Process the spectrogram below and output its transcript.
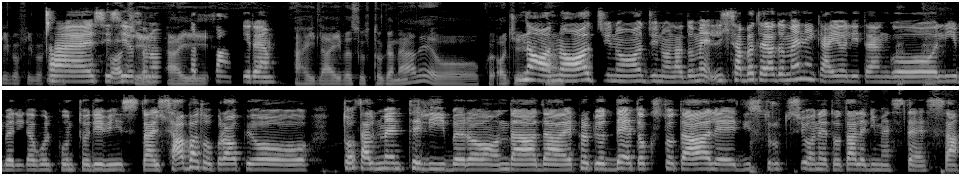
Figo, figo, figo. Eh sì, sì, io sono hai, hai live sul tuo canale o oggi? No, ah. no, oggi no, oggi no. La domen- il sabato e la domenica io li tengo liberi da quel punto di vista. Il sabato proprio totalmente libero, da, da, è proprio detox totale, distruzione totale di me stessa.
